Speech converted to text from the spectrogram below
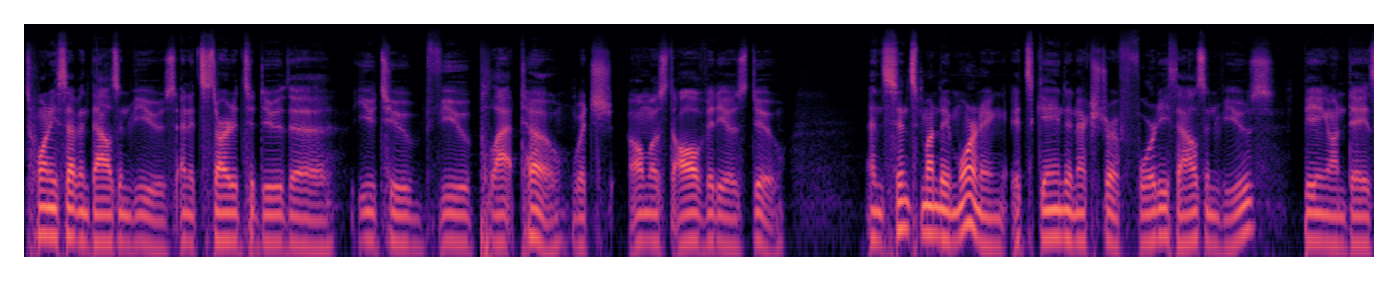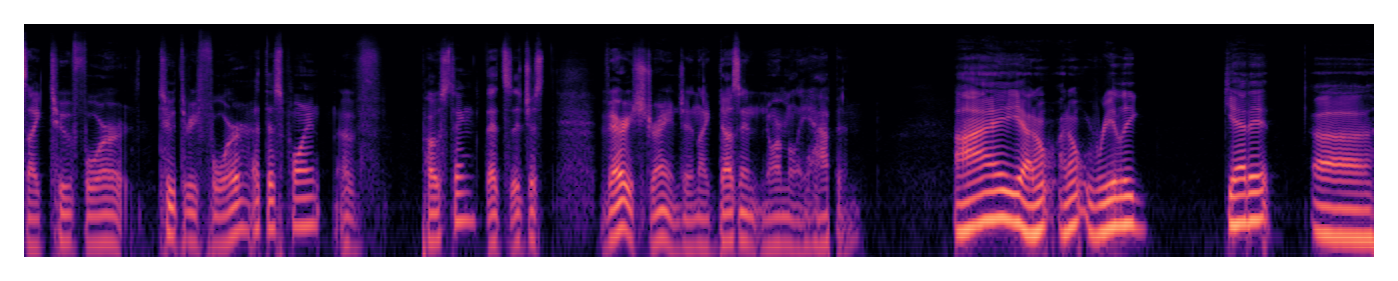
twenty seven thousand views, and it started to do the YouTube view plateau, which almost all videos do. And since Monday morning, it's gained an extra forty thousand views, being on days like two, four, two, three, four at this point of posting. That's it just very strange and like doesn't normally happen. I yeah, I don't I don't really get it. Uh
